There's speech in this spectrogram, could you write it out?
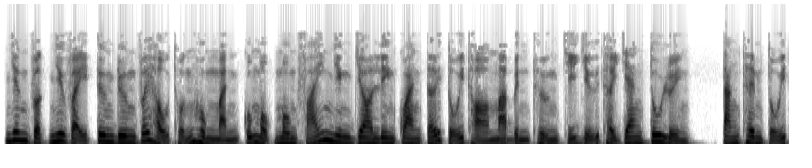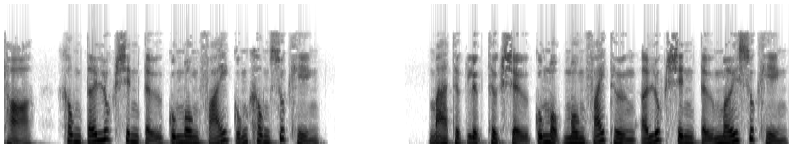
Nhân vật như vậy tương đương với hậu thuẫn hùng mạnh của một môn phái nhưng do liên quan tới tuổi thọ mà bình thường chỉ giữ thời gian tu luyện, tăng thêm tuổi thọ, không tới lúc sinh tử của môn phái cũng không xuất hiện. Mà thực lực thực sự của một môn phái thường ở lúc sinh tử mới xuất hiện.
